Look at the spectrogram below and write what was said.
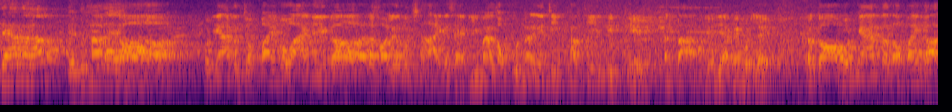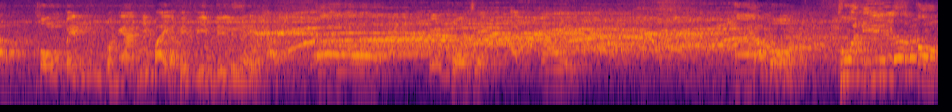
แจ๊บนะครับ เดี๋ยวจะคมีรับอะไรก็ผลงานเพิ่งจบไปเมื่อวานนี้ก็ละครเรื่องคุณชายกระแสดีมากขอบคุณมากจริงๆครับที่ติดเทรนด์ต่างๆเยอะแยะไปหมดเลย แล้วก็ผลงานต่อๆไปก็คงเป็นผลงานที่ไปกับพี่ฟิล์มเรื่อยๆครับเออเป็นโปรเจกต์อันใกล้คครัรับบผม ทุกวันนี้เลิกกอง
